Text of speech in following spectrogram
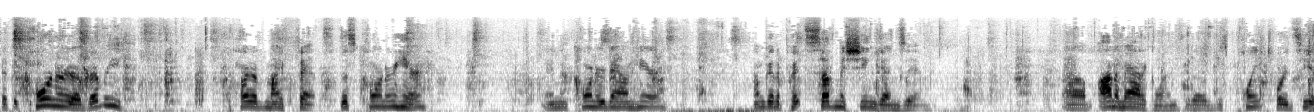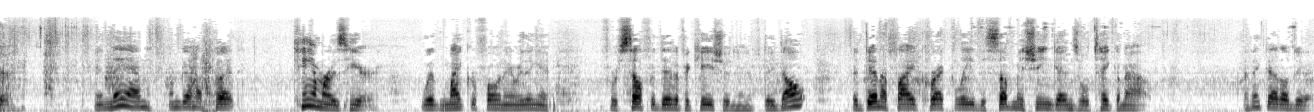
at the corner of every part of my fence, this corner here, and the corner down here, I'm going to put submachine guns in. Um, automatic ones that'll just point towards here. And then I'm going to put cameras here with microphone and everything for self-identification. And if they don't identify correctly, the submachine guns will take them out. I think that'll do it.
